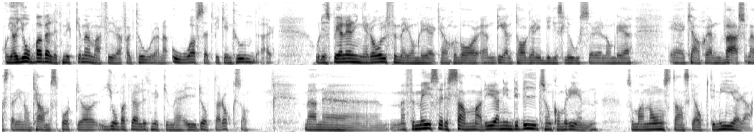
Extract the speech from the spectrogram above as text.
Och jag jobbar väldigt mycket med de här fyra faktorerna oavsett vilken kund det är. Och det spelar ingen roll för mig om det kanske var en deltagare i Biggest Loser eller om det är eh, kanske en världsmästare inom kampsport. Jag har jobbat väldigt mycket med idrottare också. Men, eh, men för mig så är det samma. Det är ju en individ som kommer in som man någonstans ska optimera.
